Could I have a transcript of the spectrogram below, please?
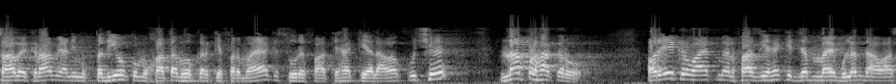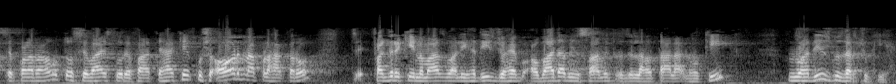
صاحب اکرام یعنی مقتدیوں کو مخاطب ہو کر کے فرمایا کہ سورہ فاتحہ کے علاوہ کچھ نہ پڑھا کرو۔ اور ایک روایت میں الفاظ یہ ہے کہ جب میں بلند آواز سے پڑھ رہا ہوں تو سوائے سورہ فاتحہ کے کچھ اور نہ پڑھا کرو۔ فجر کی نماز والی حدیث جو ہے عبادہ بن سامت رضی اللہ تعالیٰ عنہ کی وہ حدیث گزر چکی ہے۔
